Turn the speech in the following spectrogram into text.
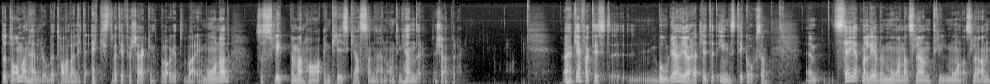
Då tar man hellre och betalar lite extra till försäkringsbolaget varje månad så slipper man ha en kriskassa när någonting händer. Jag köper det. Och här kan jag faktiskt, eh, borde jag göra ett litet instick också. Ehm, säg att man lever månadslön till månadslön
